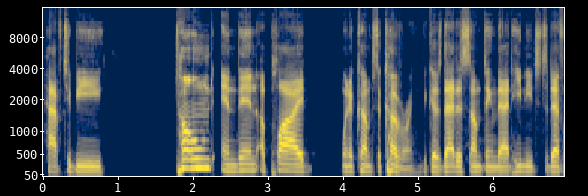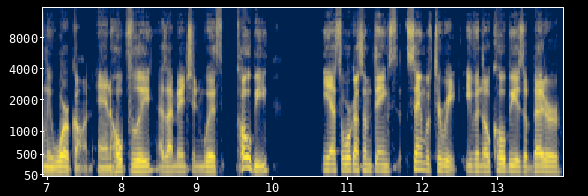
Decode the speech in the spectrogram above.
have to be toned and then applied when it comes to covering, because that is something that he needs to definitely work on. And hopefully, as I mentioned with Coby, he has to work on some things. Same with Tariq, even though Coby is a better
